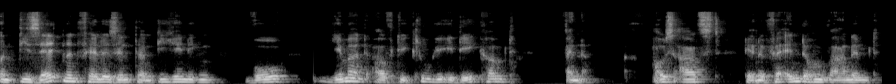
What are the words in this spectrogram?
Und die seltenen Fälle sind dann diejenigen, wo jemand auf die kluge Idee kommt, ein Hausarzt, der eine Veränderung wahrnimmt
